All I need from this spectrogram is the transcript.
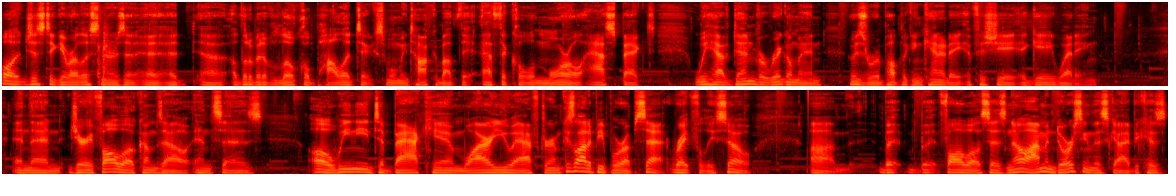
Well, just to give our listeners a, a, a, little bit of local politics when we talk about the ethical and moral aspect, we have Denver Riggleman, who's a Republican candidate, officiate a gay wedding. And then Jerry Falwell comes out and says, Oh, we need to back him. Why are you after him? Because a lot of people were upset, rightfully so. Um, but but Falwell says, No, I'm endorsing this guy because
